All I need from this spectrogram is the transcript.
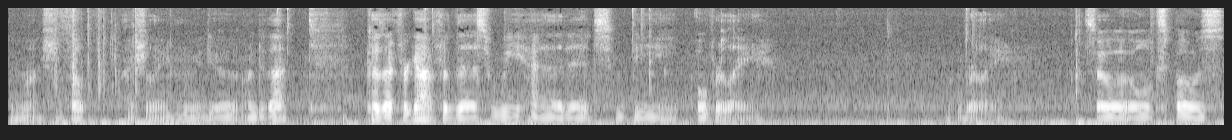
too much. Oh, actually, let me do undo that because I forgot for this we had it be overlay. Overlay. So it will expose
